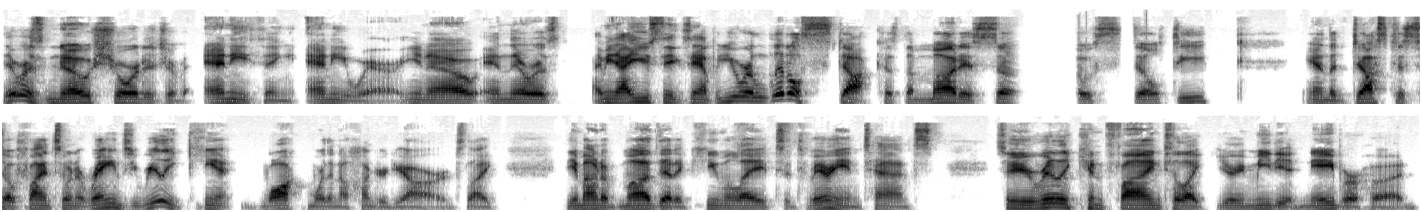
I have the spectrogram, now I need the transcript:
there was no shortage of anything anywhere, you know, and there was, I mean, I use the example, you were a little stuck because the mud is so so stilty and the dust is so fine. So when it rains, you really can't walk more than 100 yards. Like the amount of mud that accumulates, it's very intense. So you're really confined to like your immediate neighborhood,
